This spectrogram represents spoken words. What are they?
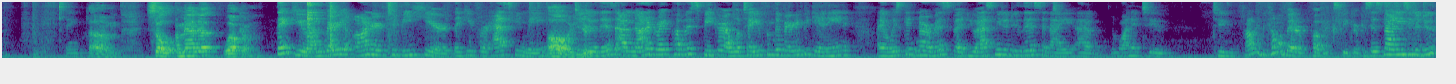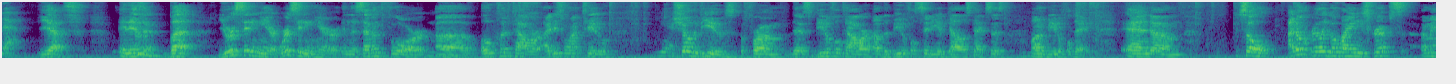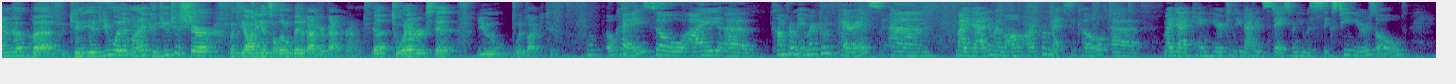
um, so Amanda, welcome. Thank you. I'm very honored to be here. Thank you for asking me oh, to do this. I'm not a great public speaker. I will tell you from the very beginning. I always get nervous, but you asked me to do this, and I um, wanted to to probably become a better public speaker because it's not easy to do that. Yes, it isn't. but you're sitting here, we're sitting here in the seventh floor mm-hmm. of Oak Cliff Tower. I just want to yes. show the views from this beautiful tower of the beautiful city of Dallas, Texas mm-hmm. on a beautiful day. And um, so I don't really go by any scripts. Amanda, but can, if you wouldn't mind, could you just share with the audience a little bit about your background, uh, to whatever extent you would like to? okay, so I uh, come from immigrant parents. Um, my dad and my mom are from Mexico. Uh, my dad came here to the United States when he was 16 years old.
